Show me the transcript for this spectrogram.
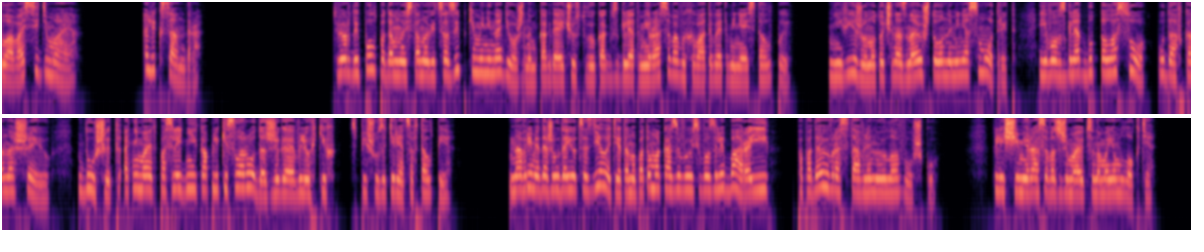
Глава седьмая. Александра. Твердый пол подо мной становится зыбким и ненадежным, когда я чувствую, как взгляд Мирасова выхватывает меня из толпы. Не вижу, но точно знаю, что он на меня смотрит. Его взгляд будто лосо, удавка на шею. Душит, отнимает последние капли кислорода, сжигая в легких. Спешу затеряться в толпе. На время даже удается сделать это, но потом оказываюсь возле бара и... Попадаю в расставленную ловушку. Клещи Мирасова сжимаются на моем локте.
